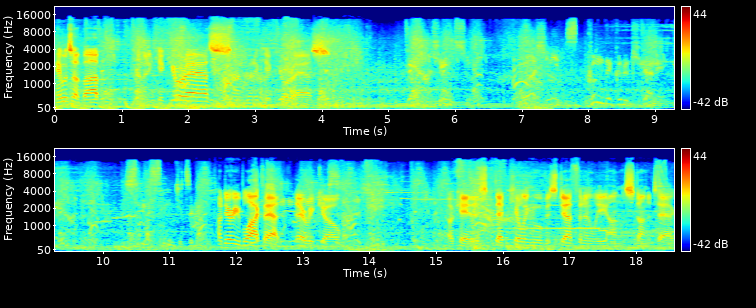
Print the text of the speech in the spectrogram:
Hey, what's up, Bob? kick your ass. I'm gonna kick your ass. How dare you block that? There we go. Okay, this, that killing move is definitely on the stun attack.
